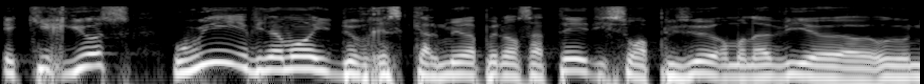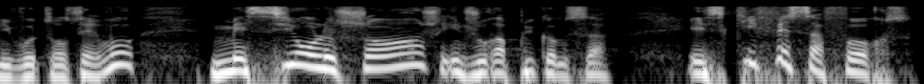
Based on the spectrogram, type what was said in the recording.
Et Kyrgios, oui, évidemment, il devrait se calmer un peu dans sa tête. Ils sont à plusieurs, à mon avis, euh, au niveau de son cerveau. Mais si on le change, il ne jouera plus comme ça. Et ce qui fait sa force,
